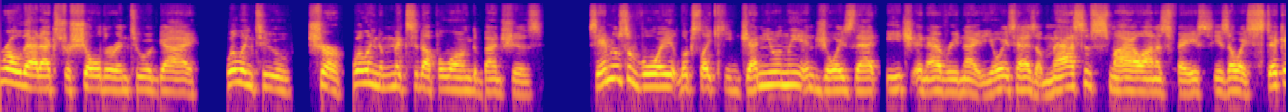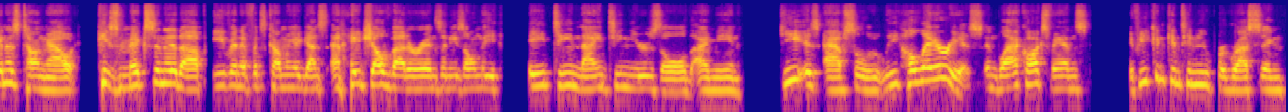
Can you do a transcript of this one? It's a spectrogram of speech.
throw that extra shoulder into a guy, willing to chirp, willing to mix it up along the benches. Samuel Savoy looks like he genuinely enjoys that each and every night. He always has a massive smile on his face. He's always sticking his tongue out. He's mixing it up, even if it's coming against NHL veterans and he's only 18, 19 years old. I mean, he is absolutely hilarious. And Blackhawks fans, if he can continue progressing,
